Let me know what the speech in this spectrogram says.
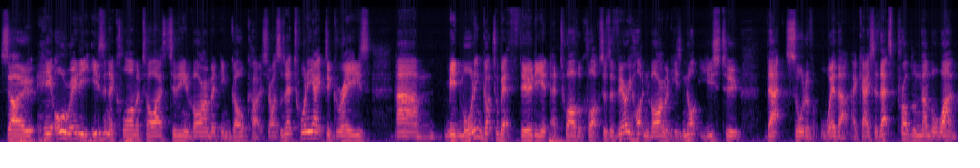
So he already isn't acclimatized to the environment in Gold Coast, right? So it's about 28 degrees um, mid morning, got to about 30 at, at 12 o'clock. So it's a very hot environment. He's not used to that sort of weather. Okay, so that's problem number one.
